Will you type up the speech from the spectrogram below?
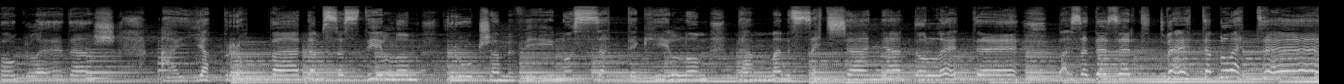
pogledaš. A ja propadam sa stilom, ručam vino sa tekilom. Taman sećanja dolete, pa za dezert dve tablete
